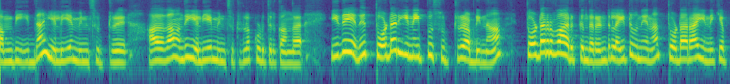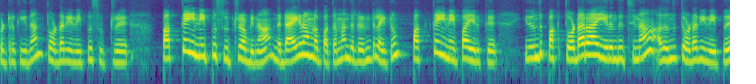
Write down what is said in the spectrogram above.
கம்பி. இதுதான் எளிய மின் சுற்று. அதை தான் வந்து எளிய மின் சுற்றுல கொடுத்துருக்காங்க. இதே இது தொடர் இணைப்பு சுற்று அப்படின்னா தொடர்வாக இருக்குது இந்த ரெண்டு லைட்டு வந்து என்ன தொடராக இணைக்கப்பட்டிருக்கு. இதுதான் தொடர் இணைப்பு சுற்று. பக்க இணைப்பு சுற்று அப்படின்னா இந்த டயக்ராமில் பார்த்தோம்னா இந்த ரெண்டு லைட்டும் பக்க இணைப்பாக இருக்குது இது வந்து பக் தொடராக இருந்துச்சுன்னா அது வந்து தொடர் இணைப்பு.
